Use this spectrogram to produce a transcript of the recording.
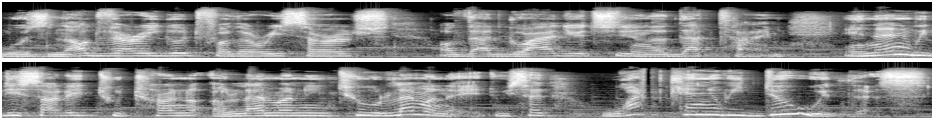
was not very good for the research of that graduate student at that time. And then we decided to turn a lemon into lemonade. We said, what can we do with this?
